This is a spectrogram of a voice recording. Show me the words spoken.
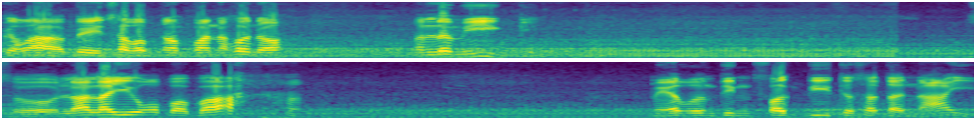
Grabe, sarap ng panahon, no? Ang lamig. So, lalayo ko pa ba? Meron din fog dito sa Tanay.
